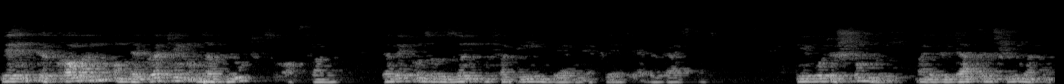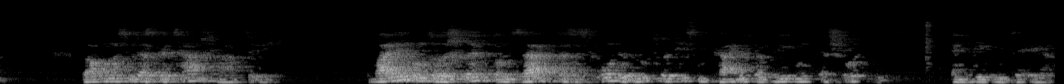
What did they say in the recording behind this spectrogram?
Wir sind gekommen, um der Göttin unser Blut zu opfern, damit unsere Sünden vergeben werden, erklärte er begeistert. Mir wurde schummrig, meine Gedanken schlimmerten. Warum hast du das getan? fragte ich. Weil unsere Schrift uns sagt, dass es ohne Blutvergießen keine Vergebung der Schuld gibt, entgegnete er.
